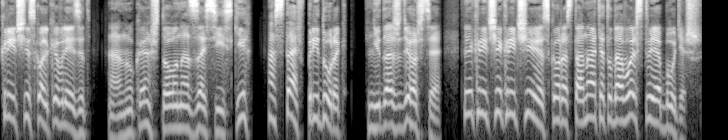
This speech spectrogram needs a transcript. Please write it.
Кричи, сколько влезет! А ну-ка, что у нас за сиськи? Оставь, придурок! Не дождешься! Ты кричи, кричи, скоро стонать от удовольствия будешь!»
